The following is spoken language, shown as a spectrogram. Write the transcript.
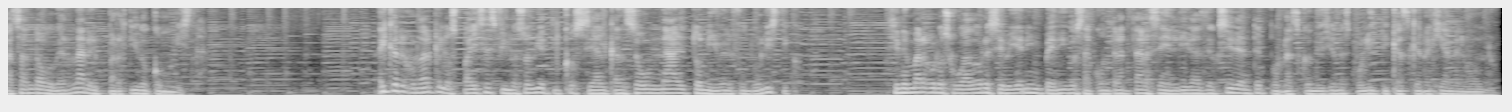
pasando a gobernar el Partido Comunista. Hay que recordar que en los países filosoviéticos se alcanzó un alto nivel futbolístico. Sin embargo, los jugadores se veían impedidos a contratarse en ligas de Occidente por las condiciones políticas que regían el mundo.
